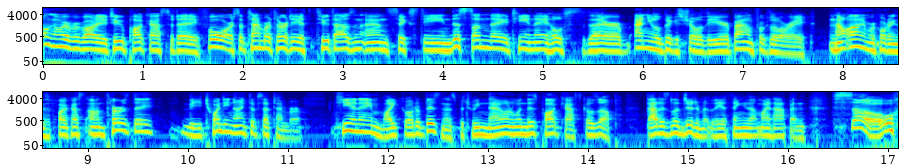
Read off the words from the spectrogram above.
Welcome everybody to Podcast Today for September 30th, 2016. This Sunday, TNA hosts their annual biggest show of the year, Bound for Glory. Now I am recording this podcast on Thursday, the 29th of September. TNA might go to business between now and when this podcast goes up. That is legitimately a thing that might happen. So,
